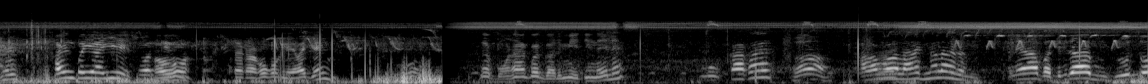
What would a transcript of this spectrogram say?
ઘેરે જ. ફાઈન પછી આવીએ હોવ. શાંતિ કાકો કોક લેવા જાય ને. લે ભણા કોઈ ગરમી હતી નહીં લે? કાકા હા. ખાવા લાગ ના લાગે. અને આ ભત્રીજા જોતો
